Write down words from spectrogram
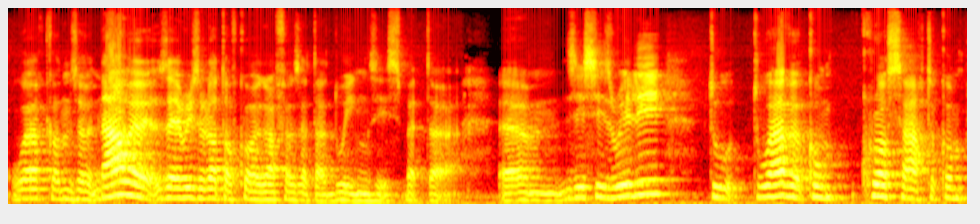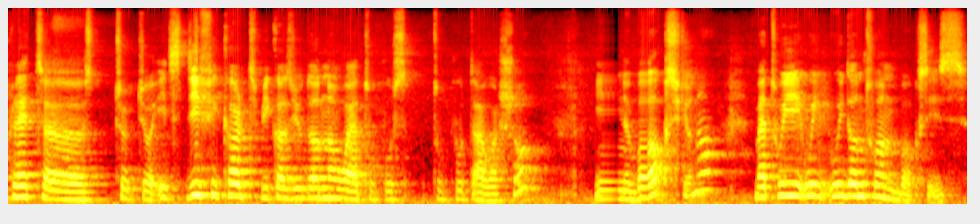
work on the now uh, there is a lot of choreographers that are doing this but uh, um, this is really to to have a com- cross art, a complete uh, structure. It's difficult because you don't know where to put to put our show in a box, you know. But we, we, we don't want boxes.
